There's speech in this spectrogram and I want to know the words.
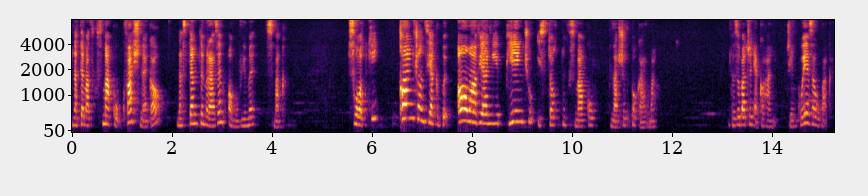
na temat smaku kwaśnego. Następnym razem omówimy smak słodki, kończąc jakby omawianie pięciu istotnych smaków w naszych pokarmach. Do zobaczenia, kochani. Dziękuję za uwagę.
